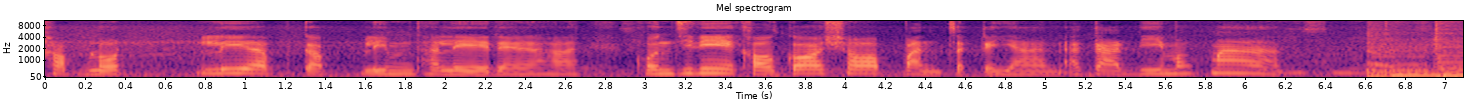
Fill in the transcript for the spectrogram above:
ขับรถเรียบกับริมทะเลเลยนะคะ คนที่นี่เขาก็ชอบปั่นจักรยาน อากาศดีมาก ๆ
